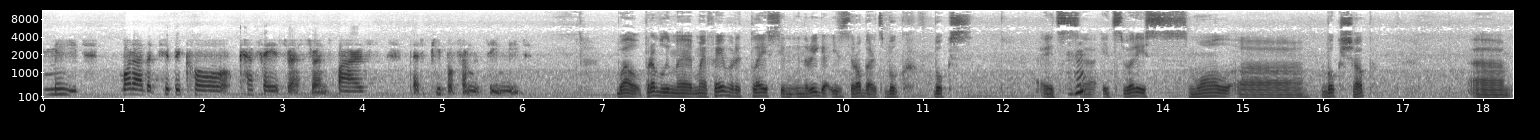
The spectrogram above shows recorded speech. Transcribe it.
meet? What are the typical cafes, restaurants, bars that people from the scene meet? Well, probably my, my favorite place in, in Riga is Robert's book books. It's Mm-hmm. uh, it's very small uh, bookshop um,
